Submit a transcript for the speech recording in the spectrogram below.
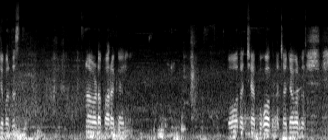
بہت زبردست اتنا بڑا پارک ہے بہت اچھا ہے بہت اچھا زبردست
